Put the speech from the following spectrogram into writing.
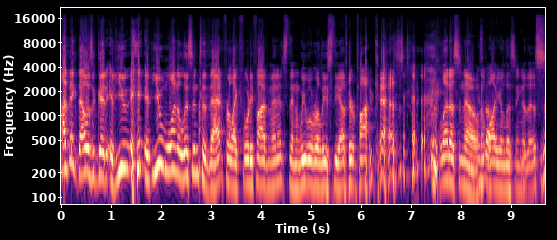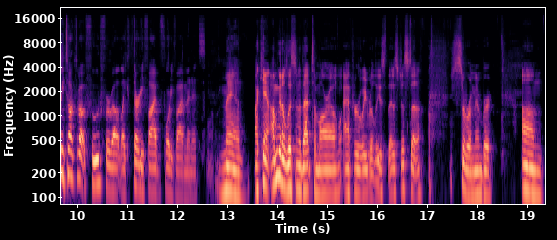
I think that was a good. If you if you want to listen to that for like 45 minutes, then we will release the other podcast. Let us know about- while you're listening to this. we talked about food for about like 35 to 45 minutes. Man, I can't. I'm gonna listen to that tomorrow after we release this, just to just to remember. Um,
